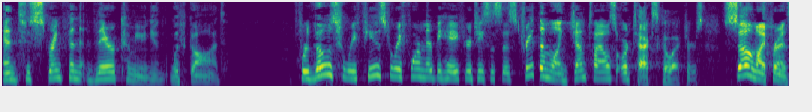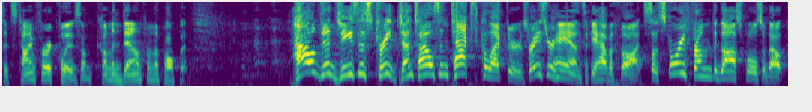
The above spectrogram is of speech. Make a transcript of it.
and to strengthen their communion with God. For those who refuse to reform their behavior, Jesus says, treat them like Gentiles or tax collectors. So, my friends, it's time for a quiz. I'm coming down from the pulpit. How did Jesus treat Gentiles and tax collectors? Raise your hands if you have a thought. So, story from the Gospels about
